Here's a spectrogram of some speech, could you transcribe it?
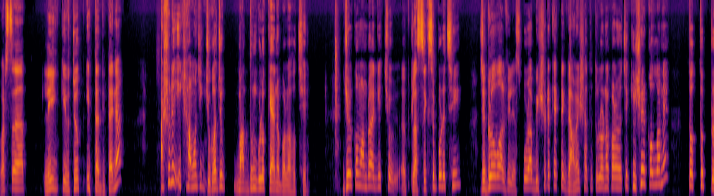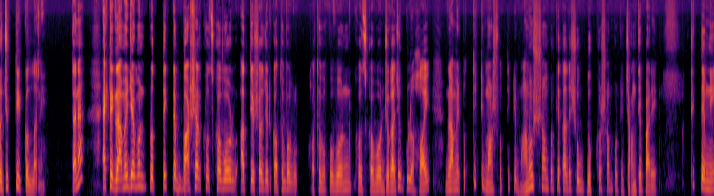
WhatsApp link YouTube ইত্যাদি, তাই না? আসলে এই সামাজিক যোগাযোগ মাধ্যমগুলো কেন বলা হচ্ছে? যেরকম আমরা আগে ক্লাস সিক্সে পড়েছি যে গ্লোবাল ভিলেজ পুরো বিশ্বটাকে একটা গ্রামের সাথে তুলনা করা হয়েছে কিসের কল্যাণে? তথ্য প্রযুক্তির কল্যাণে, তাই না? একটা গ্রামে যেমন প্রত্যেকটা বাসার খোঁজ খবর আত্মীয় স্বজন কথোপ কথোপকথন, খোঁজখবর, যোগাযোগগুলো হয়, গ্রামের প্রত্যেকটি মানুষ প্রত্যেকটি মানুষ সম্পর্কে তাদের সুখ, দুঃখ সম্পর্কে জানতে পারে। ঠিক তেমনি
